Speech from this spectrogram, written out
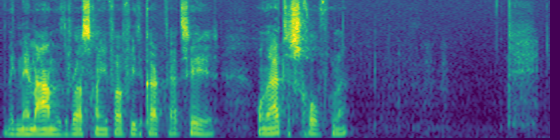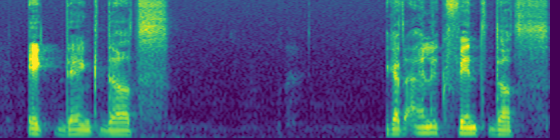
want ik neem aan dat Rust gewoon je favoriete karakter uit serie is, onderuit te schoffelen. Ik denk dat ik uiteindelijk vind dat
